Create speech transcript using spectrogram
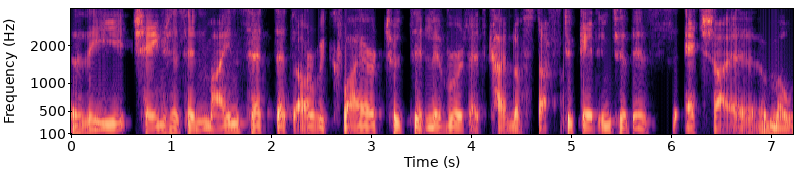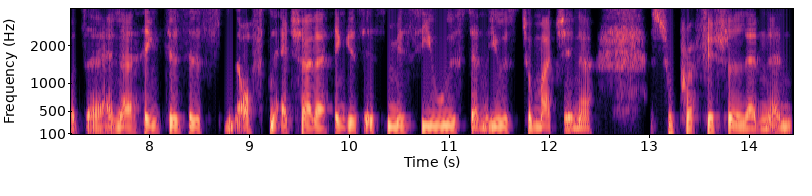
the changes in mindset that are required to deliver that kind of stuff to get into this agile mode. Uh, and i think this is often agile i think is, is misused and used too much in a superficial and, and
